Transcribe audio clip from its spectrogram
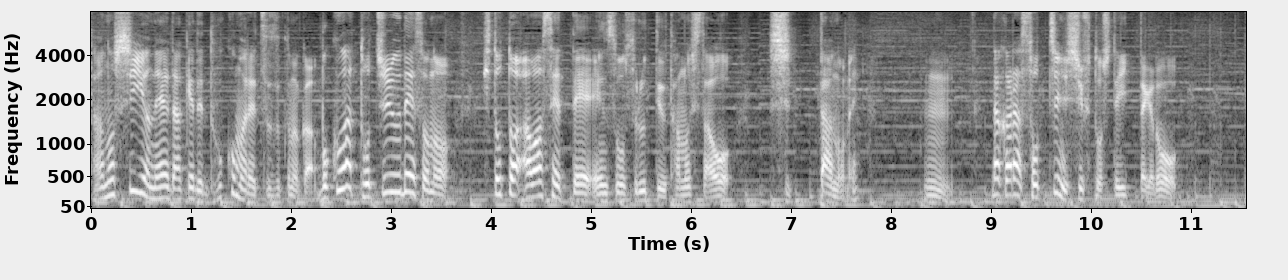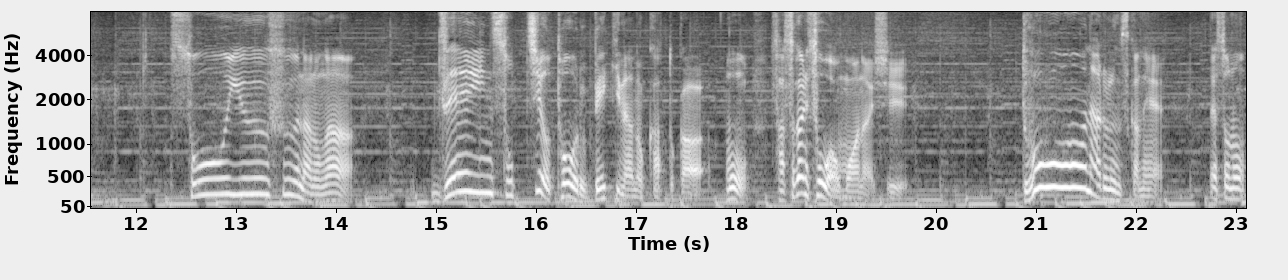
楽しいよねだけでどこまで続くのか。僕は途中でその人と合わせて演奏するっていう楽しさを知ったのね、うん、だからそっちにシフトしていったけどそういう風なのが全員そっちを通るべきなのかとかもうさすがにそうは思わないし。どうなるんですかね？でその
